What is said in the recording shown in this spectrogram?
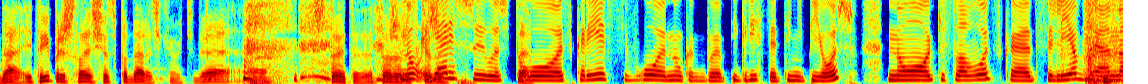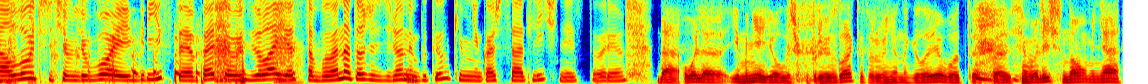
Да, и ты пришла еще с подарочками. У тебя э, что это? Тоже ну, я решила, что, скорее всего, ну, как бы игристое ты не пьешь, но кисловодская целебная, она лучше, чем любое игристое, поэтому взяла ее с собой. Она тоже в зеленой бутылке, мне кажется, отличная история. Да, Оля и мне елочку привезла, которая у нее на голове, вот это символично, но у меня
